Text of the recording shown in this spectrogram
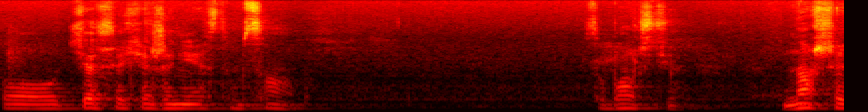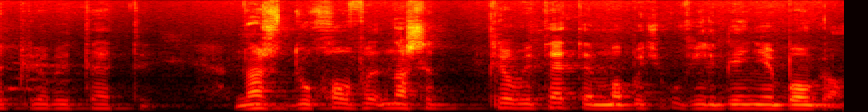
to cieszę się, że nie jestem sam. Zobaczcie, nasze priorytety, nasz duchowe, nasze priorytetem ma być uwielbienie Boga.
